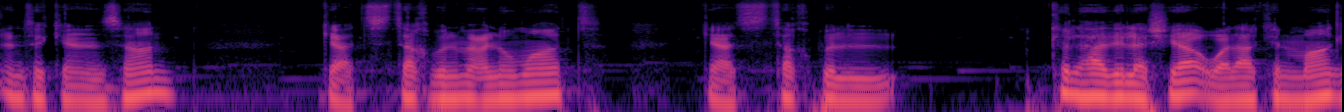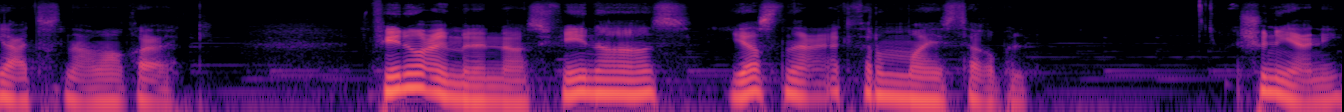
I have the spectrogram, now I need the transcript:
أنت كإنسان قاعد تستقبل معلومات قاعد تستقبل كل هذه الأشياء ولكن ما قاعد تصنع واقعك. في نوعين من الناس في ناس يصنع أكثر مما يستقبل. شنو يعني؟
